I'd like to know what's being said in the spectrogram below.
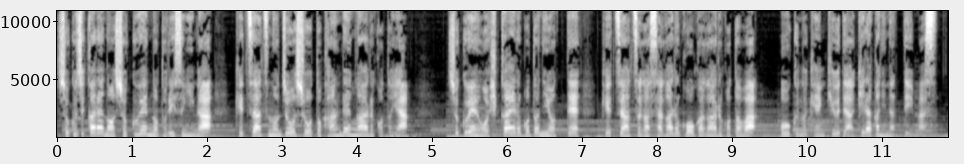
食事からの食塩の摂りすぎが血圧の上昇と関連があることや、食塩を控えることによって血圧が下がる効果があることは多くの研究で明らかになっています。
